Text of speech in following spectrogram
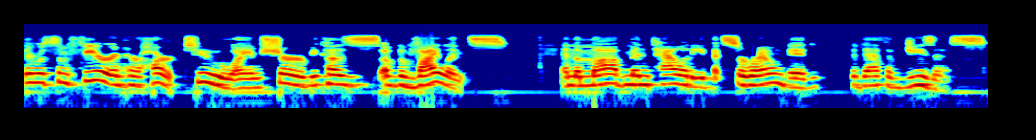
There was some fear in her heart, too, I am sure, because of the violence and the mob mentality that surrounded the death of Jesus.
